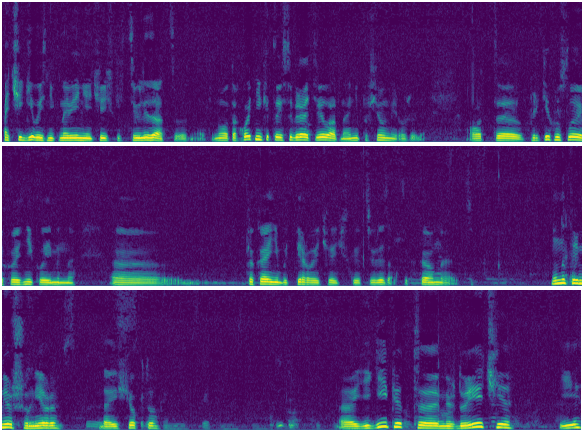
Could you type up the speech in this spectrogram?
очаги возникновения человеческих цивилизаций? Ну вот охотники-то и собиратели, ладно, они по всему миру жили. А вот э, при каких условиях возникла именно э, какая-нибудь первая человеческая цивилизация, какая вам нравится? Ну, например, шумеры, да, еще кто? Э, Египет, э, Междуречье и...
